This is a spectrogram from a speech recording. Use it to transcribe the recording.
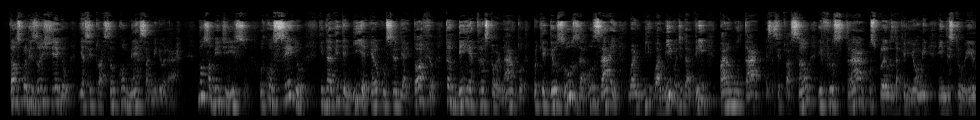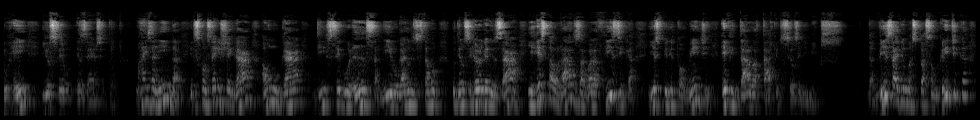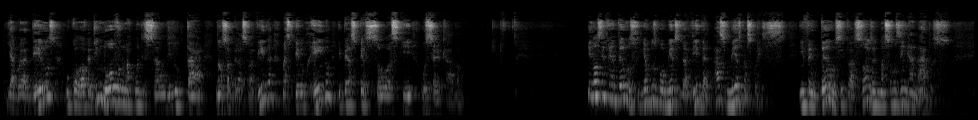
Então as provisões chegam e a situação começa a melhorar. Não somente isso, o conselho que Davi temia, que era o conselho de Aitófel, também é transtornado, porque Deus usa Uzai, o amigo de Davi, para mudar essa situação e frustrar os planos daquele homem em destruir o rei e o seu exército. Mais ainda, eles conseguem chegar a um lugar de segurança ali, um lugar onde eles estavam podendo se reorganizar e restaurados agora física e espiritualmente, revidar o ataque dos seus inimigos. Davi sai de uma situação crítica e agora Deus o coloca de novo numa condição de lutar, não só pela sua vida, mas pelo reino e pelas pessoas que o cercavam. E nós enfrentamos em alguns momentos da vida as mesmas coisas enfrentamos situações onde nós somos enganados.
